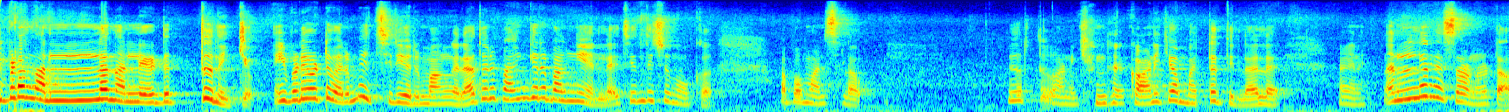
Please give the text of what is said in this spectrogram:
ഇവിടെ നല്ല നല്ല എടുത്ത് നിൽക്കും. ഇവിടെയോട്ട് വരുമ്പോൾ ഇച്ചിരി ഒരു മങ്ങൽ അതൊരു ഭയങ്കര ഭംഗിയല്ലേ? ചിന്തിച്ച് നോക്ക്. അപ്പോൾ മനസ്സിലാവും. തീർത്ത് കാണിക്കണ്ടേ? കാണിക്കാൻ പറ്റത്തില്ല അല്ലേ? അങ്ങനെ. നല്ല രസമാണ് കേട്ടോ.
